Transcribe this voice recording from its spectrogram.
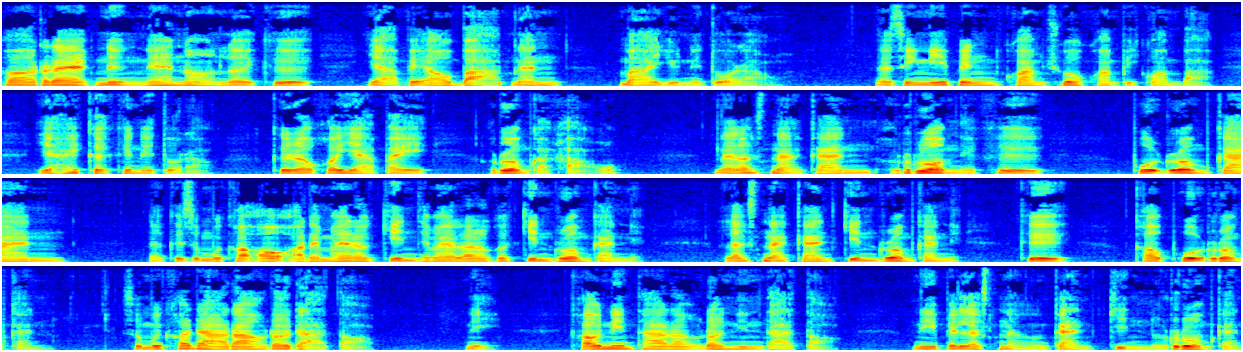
ข้อแรกหนึ่งแน่นอนเลยคือ อย่าไปเอาบาปนั้นมาอยู่ในตัวเราแต่สิ่งนี้เป็นความชั่วความผิดความบาป อย่าให้เกิดขึ้นในตัวเรา คือเราก็อย่าไปร่วมกับเขา ในลักษณะการร่วมเนี่ยคือพูดร่วมกันนะคือสมมุติเขาเอาอะไรมาให้เรากินใช่ไหมแล้วเราก็กินร่วมกันเนี่ยลักษณะการกินร่วมกันเนี่ยคือเขาพูดร่วมกัน สมมุติเขาด่าเราเราด่าตอบนี่เขานินทาเราเรานินทาตอบ นี่เป็นลักษณะของการกินร่วมกัน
